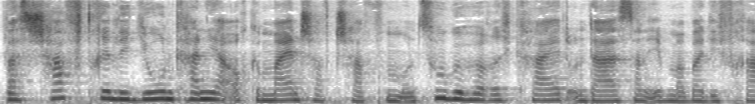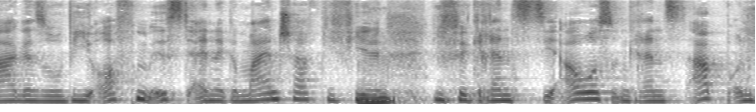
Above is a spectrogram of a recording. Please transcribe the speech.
was schafft Religion, kann ja auch Gemeinschaft schaffen und Zugehörigkeit. Und da ist dann eben aber die Frage so, wie offen ist eine Gemeinschaft, wie viel, mhm. wie viel grenzt sie aus und grenzt ab. Und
